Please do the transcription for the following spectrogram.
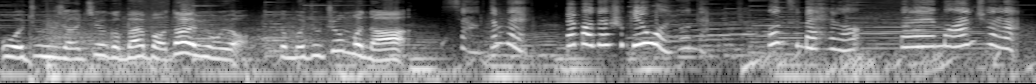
我就是想借个百宝袋用用，怎么就这么难？想得美！百宝袋是给我用的，成功击败黑龙，哆啦 A 梦安全了。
